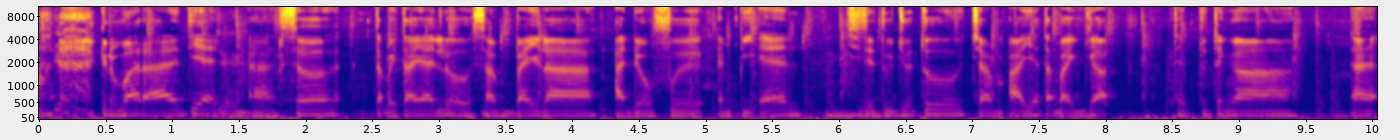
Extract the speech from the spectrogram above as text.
Okey. Kena marah nanti kan. Okey. Ha, so tak bagi ayah dulu sampailah ada offer MPL Hmm. season 7 tu macam ayah tak bagi tak. Time tu tengah uh,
